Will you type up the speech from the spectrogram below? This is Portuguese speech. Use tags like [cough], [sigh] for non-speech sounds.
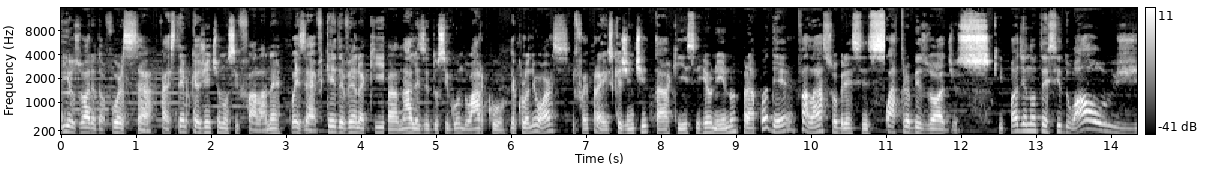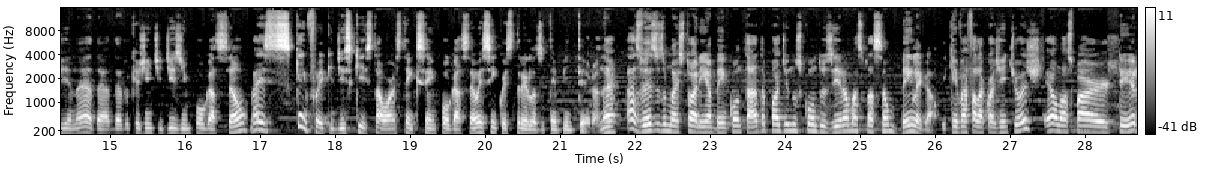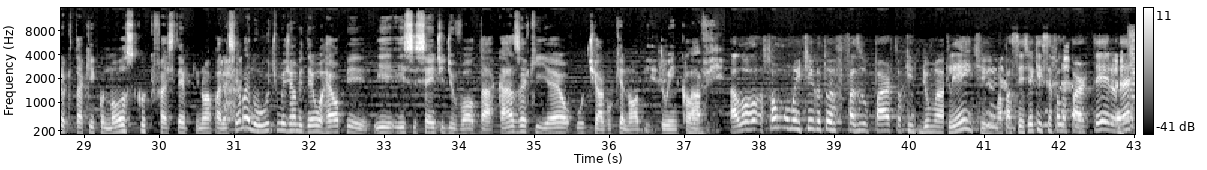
Aí, usuário da força, faz tempo que a gente não se fala, né? Pois é, fiquei devendo aqui a análise do segundo arco The Clone Wars e foi para isso que a gente tá aqui se reunindo para poder falar sobre esses quatro episódios que pode não ter sido o auge, né, da, da- do que a gente diz de empolgação, mas quem foi que disse que Star Wars tem que ser empolgação e cinco estrelas o tempo inteiro, né? Às vezes uma historinha bem contada pode nos conduzir a uma situação bem legal. E quem vai falar com a gente hoje é o nosso parteiro que tá aqui conosco, que faz tempo que não aparecia, mas no último já me deu o help e, e se sente de volta a casa, que é o Thiago Kenobi, do Enclave. Alô, só um momentinho que eu tô fazendo parto aqui de uma cliente, uma paciente aqui, que você falou parteiro, né?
